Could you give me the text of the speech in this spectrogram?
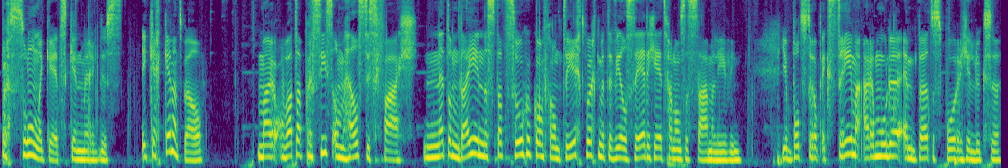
persoonlijkheidskenmerk dus. Ik herken het wel. Maar wat dat precies omhelst is vaag. Net omdat je in de stad zo geconfronteerd wordt met de veelzijdigheid van onze samenleving. Je botst er op extreme armoede en buitensporige luxe.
